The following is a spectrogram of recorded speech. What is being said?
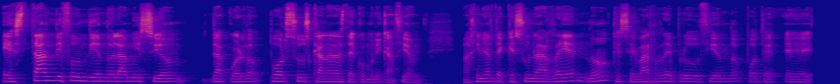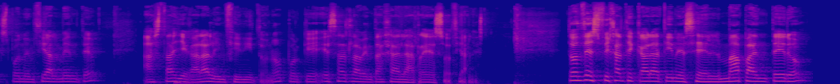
están difundiendo la misión, ¿de acuerdo?, por sus canales de comunicación. Imagínate que es una red, ¿no? Que se va reproduciendo eh, exponencialmente hasta llegar al infinito, ¿no? Porque esa es la ventaja de las redes sociales. Entonces, fíjate que ahora tienes el mapa entero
